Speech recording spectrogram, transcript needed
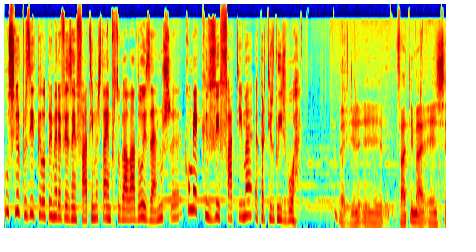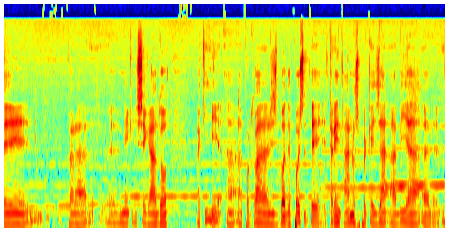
O senhor preside pela primeira vez em Fátima, está em Portugal há dois anos. Como é que vê Fátima a partir de Lisboa? Fátima é, para mim, chegado aqui a, a, Portugal, a Lisboa, depois de 30 anos, porque já havia eh,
